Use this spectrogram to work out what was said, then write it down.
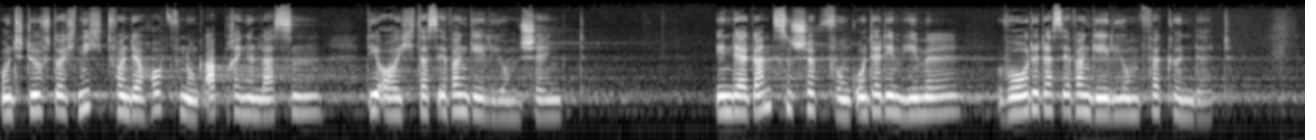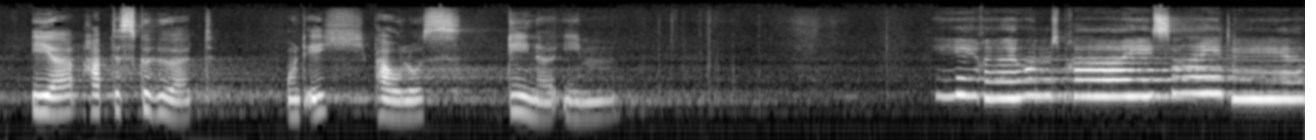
und dürft euch nicht von der Hoffnung abbringen lassen, die euch das Evangelium schenkt. In der ganzen Schöpfung unter dem Himmel wurde das Evangelium verkündet. Ihr habt es gehört und ich, Paulus, diene ihm. Ehre und Preis sei dir,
